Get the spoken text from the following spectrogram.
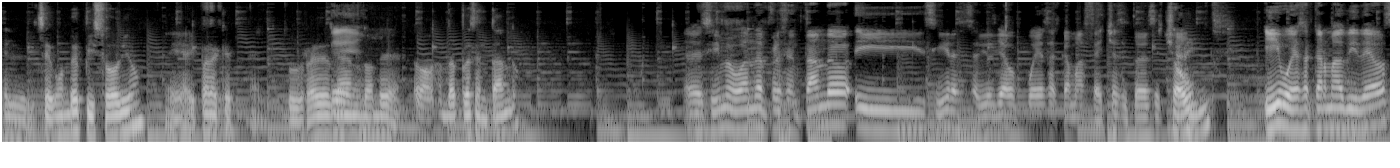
el segundo episodio, eh, ahí para que eh, tus redes Sí. vean dónde lo vamos a andar presentando. Eh, sí, me voy a andar presentando y sí, gracias a Dios ya voy a sacar más fechas y todo ese show. Ahí. Y voy a sacar más videos.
